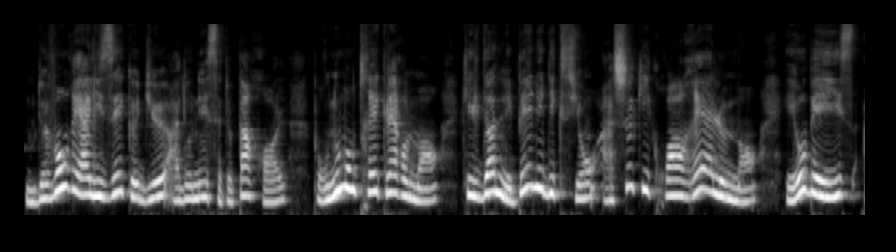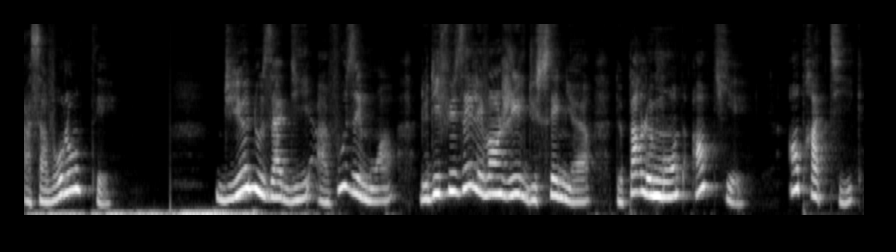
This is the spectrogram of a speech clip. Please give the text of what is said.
Nous devons réaliser que Dieu a donné cette parole pour nous montrer clairement qu'il donne les bénédictions à ceux qui croient réellement et obéissent à sa volonté. Dieu nous a dit à vous et moi de diffuser l'évangile du Seigneur de par le monde entier. En pratique,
